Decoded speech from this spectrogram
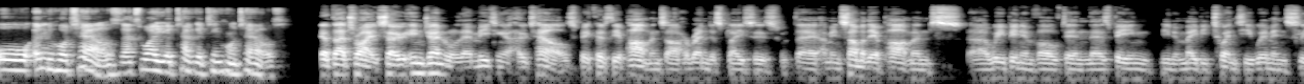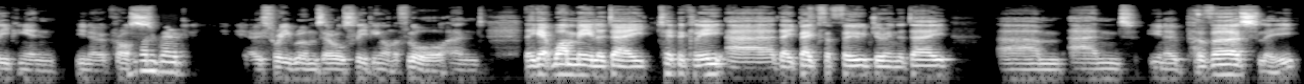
or in the hotels. That's why you're targeting hotels. Yeah, that's right. So in general, they're meeting at hotels because the apartments are horrendous places. They, I mean, some of the apartments uh, we've been involved in, there's been, you know, maybe 20 women sleeping in, you know, across one bed. You know, three rooms. They're all sleeping on the floor, and they get one meal a day. Typically, uh, they beg for food during the day. Um, and you know, perversely,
